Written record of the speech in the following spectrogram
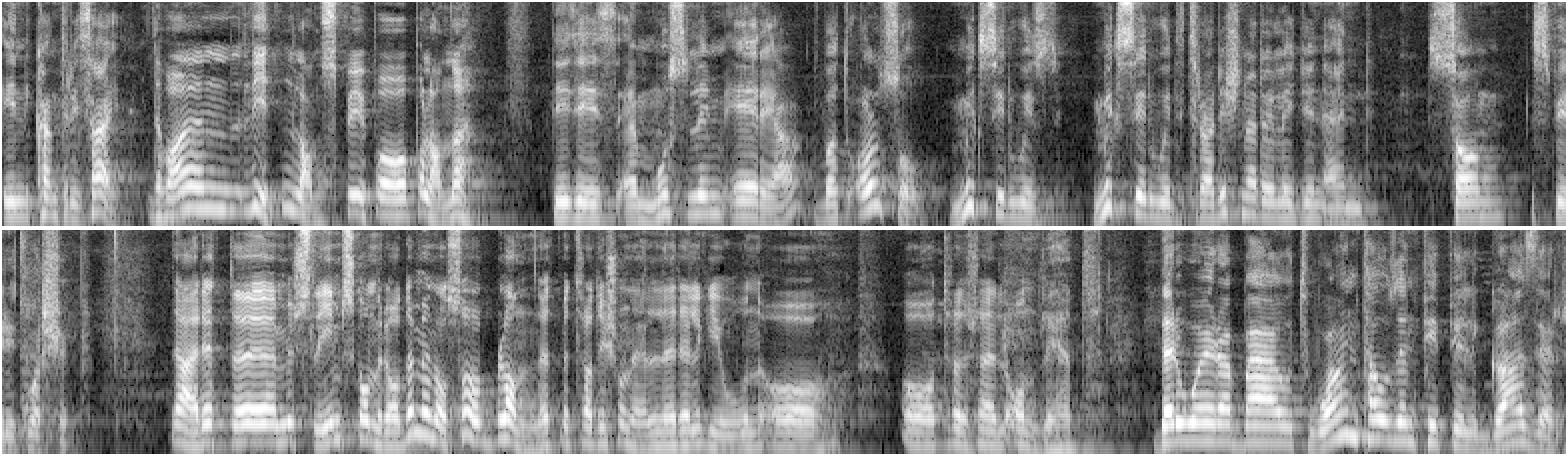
in countryside. Det var en liten landsby på, på landet. This is a Muslim area, but also mixed with, mixed with traditional religion and some spirit worship. Det er et uh, muslimsk område, men også blandet med tradisjonell religion og, og tradisjonell åndelighet. There were about 1,000 people gathered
